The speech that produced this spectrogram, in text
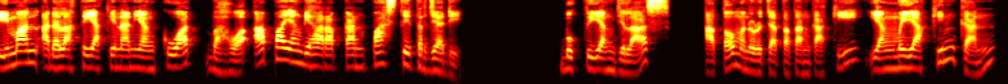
Iman adalah keyakinan yang kuat bahwa apa yang diharapkan pasti terjadi. Bukti yang jelas, atau menurut catatan kaki, yang meyakinkan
